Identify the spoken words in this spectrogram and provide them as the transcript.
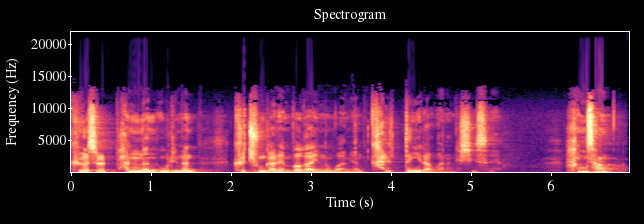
그것을 받는 우리는 그 중간에 뭐가 있는가 하면 갈등이라고 하는 것이 있어요. 항상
